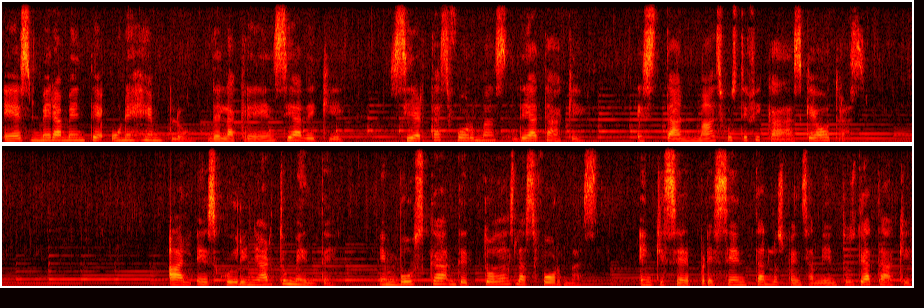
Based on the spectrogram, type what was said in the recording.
Es meramente un ejemplo de la creencia de que ciertas formas de ataque están más justificadas que otras. Al escudriñar tu mente en busca de todas las formas en que se presentan los pensamientos de ataque,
